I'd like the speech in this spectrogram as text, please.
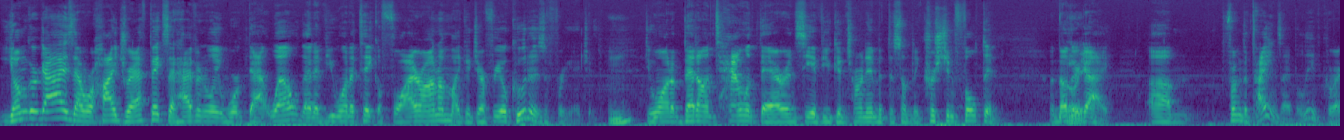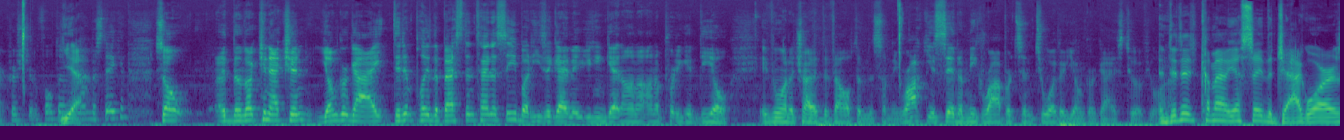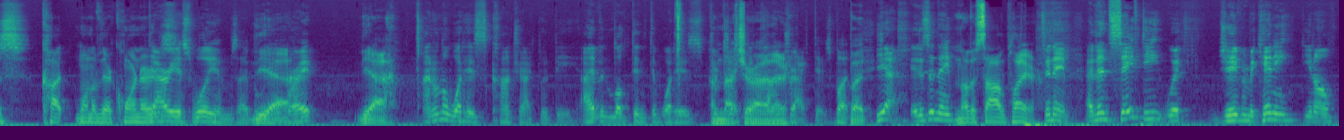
younger guys that were high draft picks that haven't really worked that well. That if you want to take a flyer on them, like a Jeffrey Okudah is a free agent. Mhm. Do you want to bet on talent there and see if you can turn him into something? Kristian Fulton, another Oh, yeah. guy um, from the Titans, I believe. Correct, Kristian Fulton. If Yeah. I'm not mistaken. So another connection, younger guy, didn't play the best in Tennessee, but he's a guy maybe you can get on a, on a pretty good deal if you want to try to develop him into something. Rock Ya-Sin, Amik Robertson, two other younger guys too, if you want. And did it come out yesterday? The Jaguars cut one of their corners. Darious Williams, I believe, Yeah. right? Yeah, I don't know what his contract would be. I haven't looked into what his I'm not sure either. contract is, but, But- yeah, it is a name. another solid player. It's a name. And then safety with Javen McKinney, you know,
